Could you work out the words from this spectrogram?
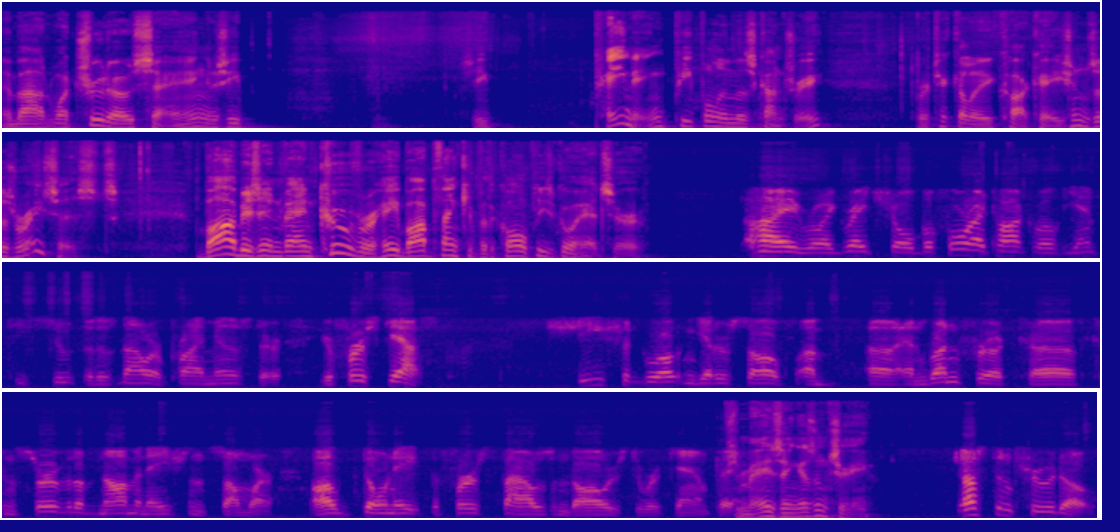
about what Trudeau's saying? Is he, is he painting people in this country, particularly Caucasians, as racists? Bob is in Vancouver. Hey, Bob, thank you for the call. Please go ahead, sir. Hi, Roy. Great show. Before I talk about the empty suit that is now our prime minister, your first guest, she should go out and get herself um, uh, and run for a uh, conservative nomination somewhere. I'll donate the first thousand dollars to her campaign. It's amazing, isn't she? Justin Trudeau.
